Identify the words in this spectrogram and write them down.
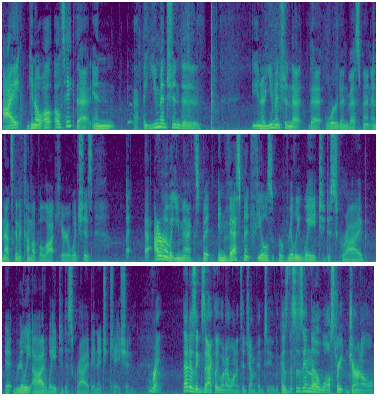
I you know I'll, I'll take that. And uh, you mentioned uh, you know you mentioned that that word investment, and that's going to come up a lot here, which is I, I don't know about you, Max, but investment feels a really way to describe a really odd way to describe an education. Right. That is exactly what I wanted to jump into because this is in the Wall Street Journal,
